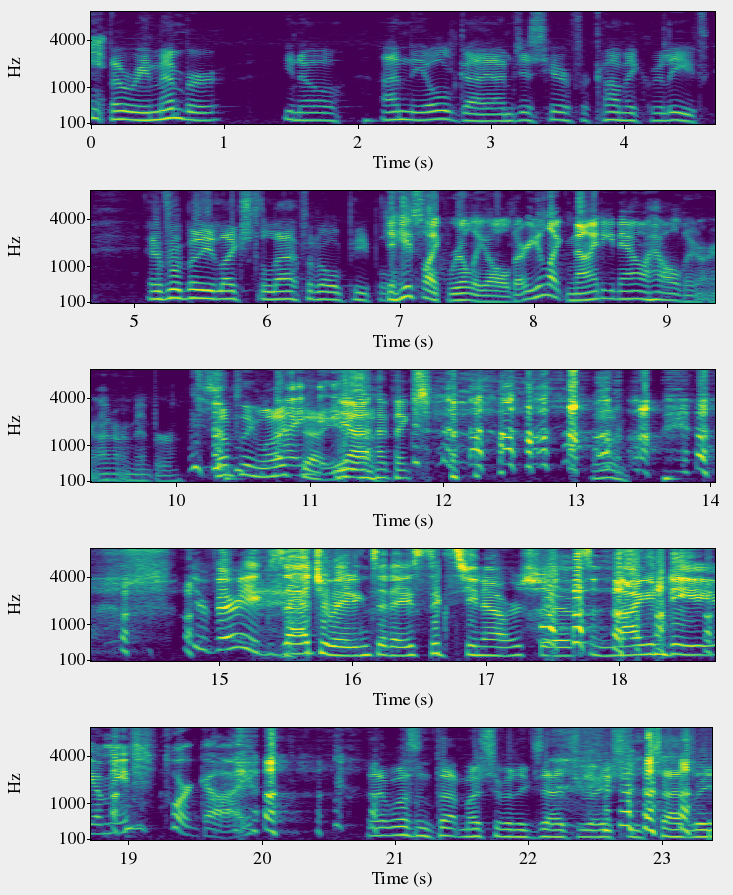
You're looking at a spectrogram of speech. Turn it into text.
Yeah. But remember, you know, I'm the old guy. I'm just here for comic relief. Everybody likes to laugh at old people. Yeah, he's like really old. Are you like 90 now? How old are you? I don't remember. Something like that. yeah, Yeah. I think so. You're very exaggerating today 16 hour shifts and 90. I mean, poor guy. That wasn't that much of an exaggeration, sadly.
